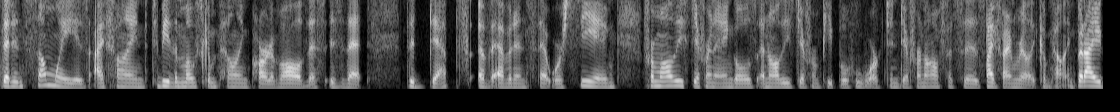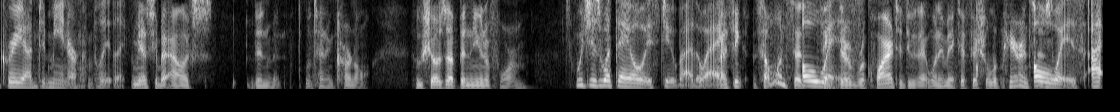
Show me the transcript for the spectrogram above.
that in some ways I find to be the most compelling part of all of this is that the depth of evidence that we're seeing from all these different angles and all these different people who worked in different offices, I find really compelling. But I agree on demeanor completely, Let me ask you about Alex Vindman, Lieutenant Colonel, who shows up in uniform. Which is what they always do, by the way. I think someone said Always. they, are required to do that when they make official appearances. Always. I,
